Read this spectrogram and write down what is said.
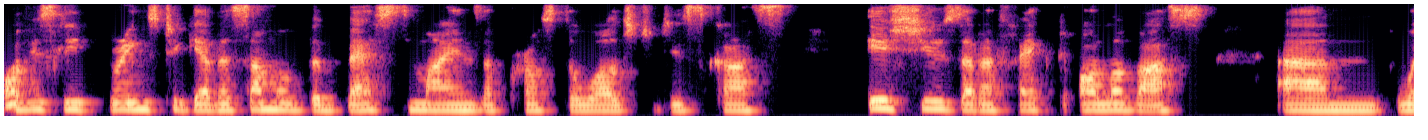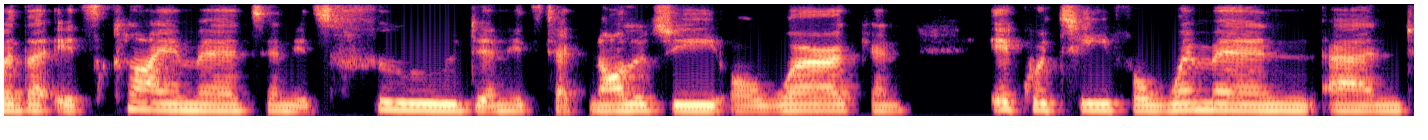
Obviously, it brings together some of the best minds across the world to discuss issues that affect all of us, um, whether it's climate and it's food and it's technology or work and equity for women and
